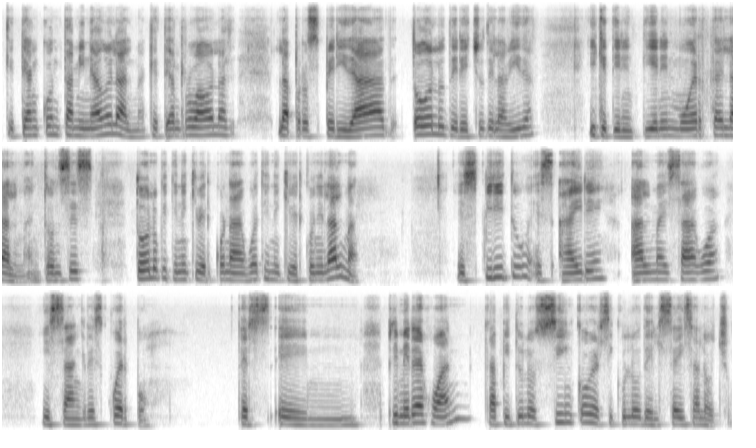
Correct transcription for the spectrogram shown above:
que te han contaminado el alma, que te han robado la, la prosperidad, todos los derechos de la vida y que tienen, tienen muerta el alma. Entonces, todo lo que tiene que ver con agua tiene que ver con el alma. Espíritu es aire, alma es agua y sangre es cuerpo. Eh, primera de Juan, capítulo 5, versículo del 6 al 8.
